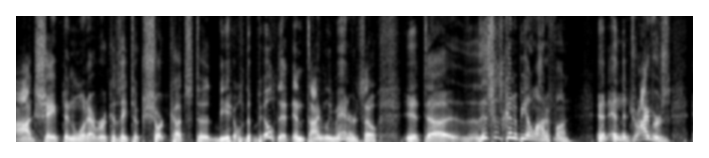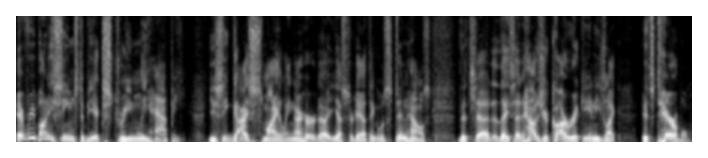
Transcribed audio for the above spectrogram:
odd shaped and whatever because they took shortcuts to be able to build it in a timely manner. So it uh, this is going to be a lot of fun. And and the drivers, everybody seems to be extremely happy. You see guys smiling. I heard uh, yesterday, I think it was Stenhouse, that said they said, "How's your car, Ricky?" And he's like, "It's terrible."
